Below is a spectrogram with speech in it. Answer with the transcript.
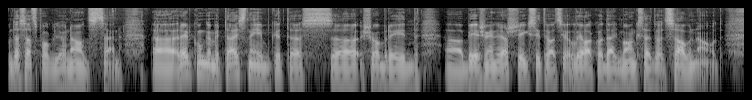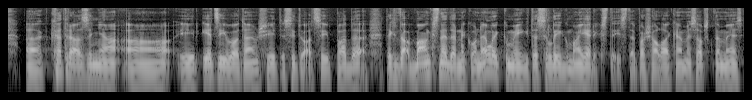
un tas atspoguļo naudas cenu. Reidkungam ir taisnība, ka tas šobrīd bieži vien ir atšķirīga situācija, jo lielāko daļu bankas aizdod savu naudu. Katrā ziņā ir iedzīvotājiem šī situācija padara. Bankas nedara neko nelikumīgi, tas ir līgumā ierakstīts. Tā pašā laikā mēs apskatāmies,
